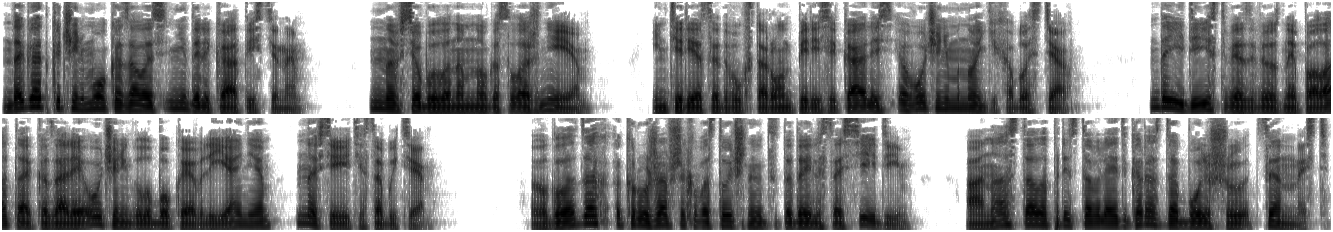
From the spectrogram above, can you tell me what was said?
Догадка Чельмо оказалась недалека от истины. Но все было намного сложнее. Интересы двух сторон пересекались в очень многих областях. Да и действия Звездной Палаты оказали очень глубокое влияние на все эти события. В глазах окружавших Восточную Цитадель соседей она стала представлять гораздо большую ценность,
